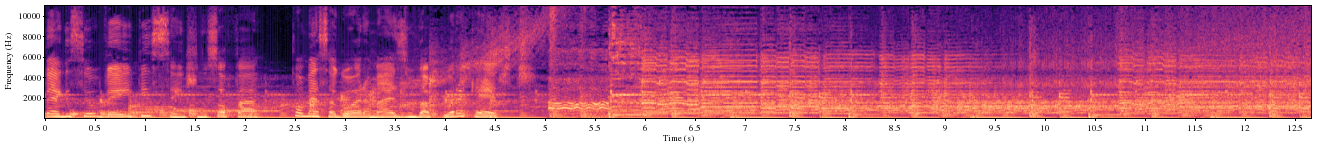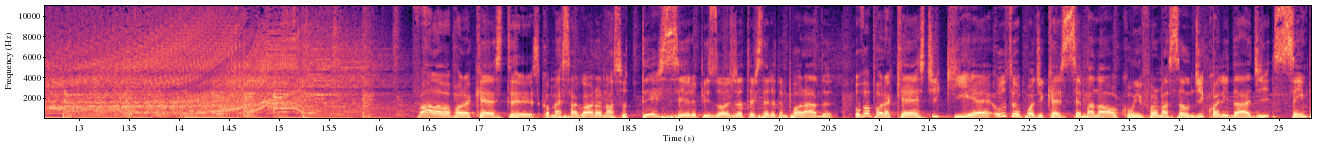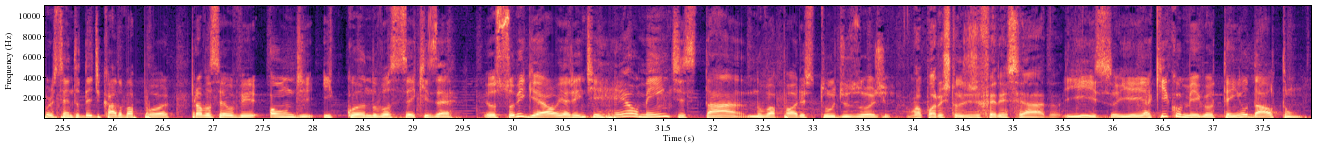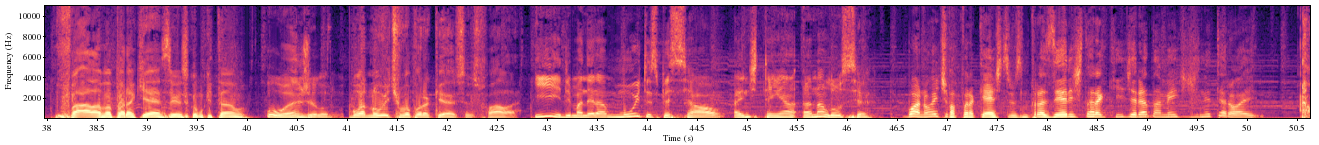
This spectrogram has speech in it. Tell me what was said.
Pegue seu vape sente no sofá. Começa agora mais um VaporaCast. Fala, Vaporacasters! Começa agora o nosso terceiro episódio da terceira temporada. O Vaporacast, que é o seu podcast semanal com informação de qualidade 100% dedicado ao vapor, para você ouvir onde e quando você quiser. Eu sou Miguel e a gente realmente está no Vapor Studios hoje. Vapor Studios diferenciado. Isso, e aqui comigo tem o Dalton. Fala, Vaporacasters, como que estamos? O Ângelo. Boa noite, Vaporacasters. Fala. E, de maneira muito especial, a gente tem a Ana Lúcia. Boa noite, Vaporacasters. Um prazer estar aqui diretamente de Niterói.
